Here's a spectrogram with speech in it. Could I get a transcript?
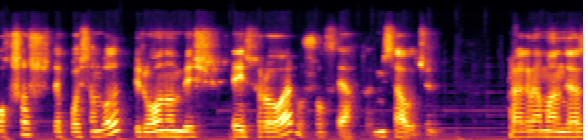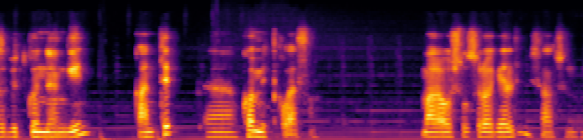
окшош деп койсом болот. Бир он он бештей суроо бар ушул сыяктуу. Мисалы үчүн программаны жазып бүткөндөн кийин кантип комит кыласың? Мага ушул суроо келди мисалы үчүн.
